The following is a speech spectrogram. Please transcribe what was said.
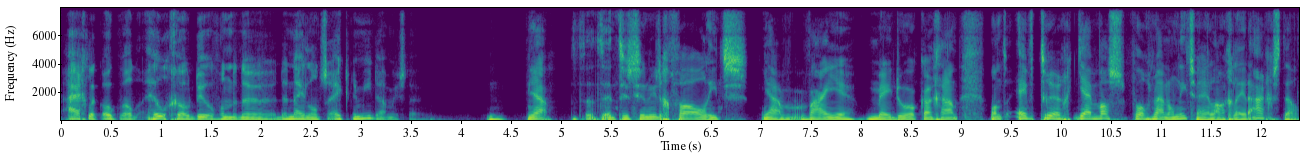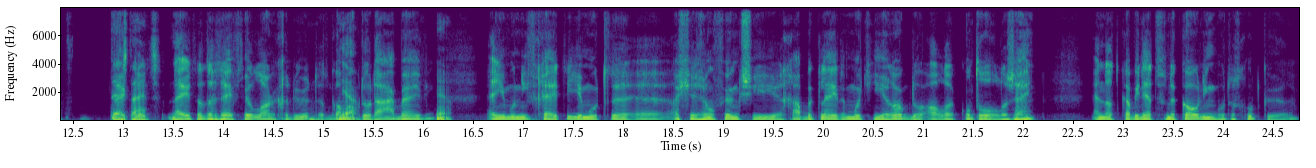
eigenlijk ook wel een heel groot deel van de, de Nederlandse economie daarmee steunen. Ja, het, het, is in ieder geval iets ja, waar je mee door kan gaan. Want even terug, jij was volgens mij nog niet zo heel lang geleden aangesteld. Destijds. Nee, dat, dat heeft heel lang geduurd. Dat kwam ook door de aardbeving. Ja. En je moet niet vergeten, je moet, uh, als je zo'n functie gaat bekleden, moet je hier ook door alle controles zijn. En dat kabinet van de koning moet het goedkeuren.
